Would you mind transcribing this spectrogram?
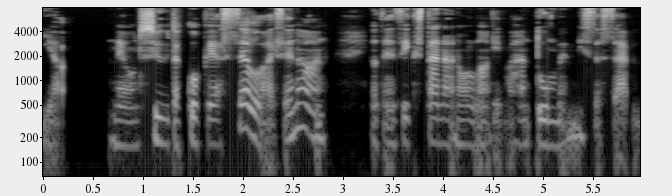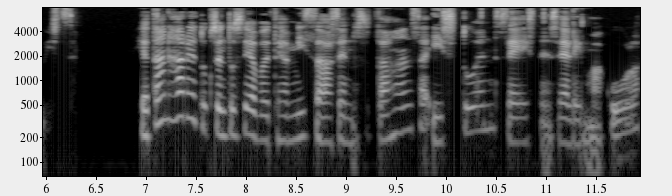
ja ne on syytä kokea sellaisenaan, joten siksi tänään ollaankin vähän tummemmissa sävyissä. Ja tämän harjoituksen tosiaan voi tehdä missä asennossa tahansa, istuen, seisten, selin makuulla.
